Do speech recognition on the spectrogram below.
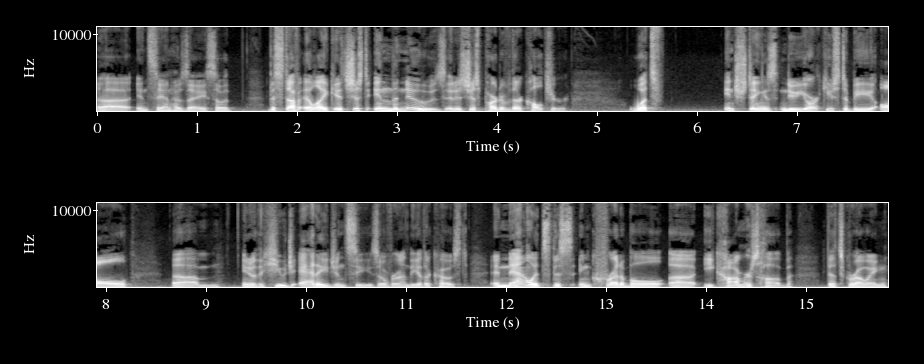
uh, in San Jose so it, the stuff like it's just in the news. It is just part of their culture. What's interesting is New York used to be all um, you know the huge ad agencies over on the other coast, and now it's this incredible uh, e-commerce hub that's growing,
